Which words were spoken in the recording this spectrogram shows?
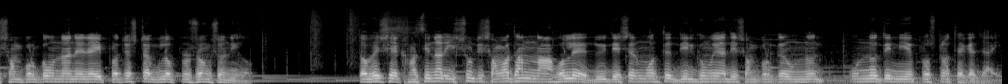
সম্পর্ক উন্নয়নের এই প্রচেষ্টাগুলো প্রশংসনীয়। তবে শেখ হাসিনার ইস্যুটি সমাধান না হলে দুই দেশের মধ্যে দীর্ঘমেয়াদী সম্পর্কের উন্ন- উন্নতি নিয়ে প্রশ্ন থেকে যায়।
